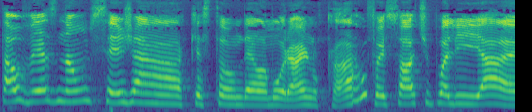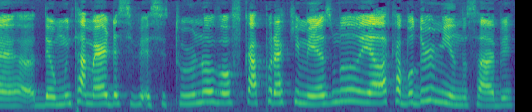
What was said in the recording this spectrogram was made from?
talvez não seja a questão dela morar no carro. Foi só, tipo, ali, ah, é, deu muita merda esse, esse turno, eu vou ficar por aqui mesmo. E ela acabou dormindo, sabe?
